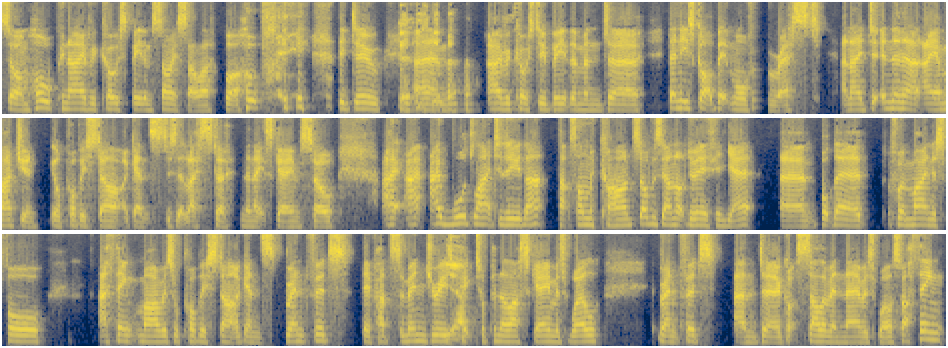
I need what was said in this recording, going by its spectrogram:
So I'm hoping Ivory Coast beat them. Sorry, Salah, but hopefully they do. Um, Ivory Coast do beat them, and uh, then he's got a bit more of a rest. And I and then I imagine he'll probably start against is it Leicester in the next game. So I, I, I would like to do that. That's on the cards. Obviously, I'm not doing anything yet, um, but they're for minus four. I think Mahrez will probably start against Brentford. They've had some injuries yeah. picked up in the last game as well. Brentford and uh, got Salah in there as well. So I think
